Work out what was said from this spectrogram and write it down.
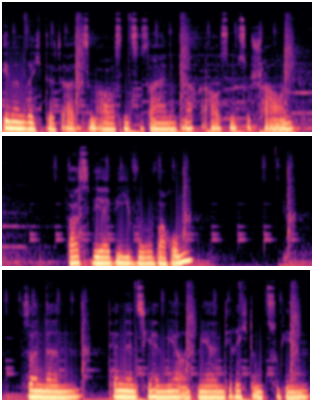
innen richtet, als im Außen zu sein und nach außen zu schauen, was, wer, wie, wo, warum, sondern tendenziell mehr und mehr in die Richtung zu gehen.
